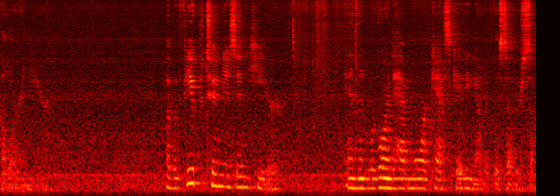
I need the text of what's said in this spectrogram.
color in here. I have a few petunias in here and then we're going to have more cascading out of this other side.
